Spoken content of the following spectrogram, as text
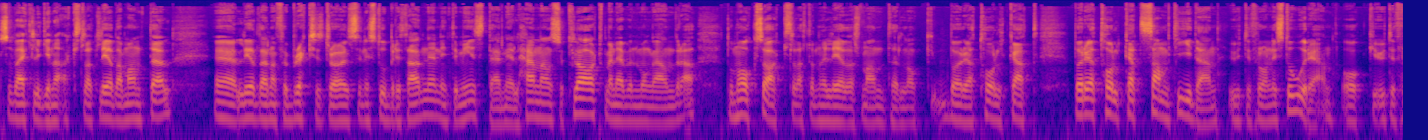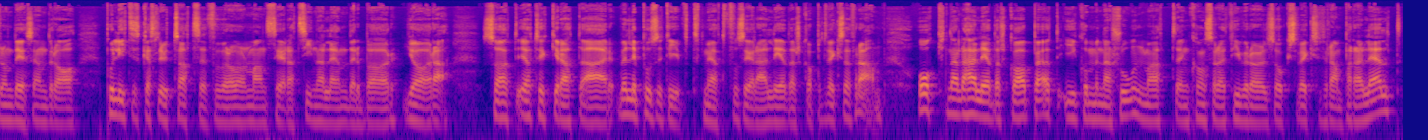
som verkligen har axlat ledarmantel. Eh, ledarna för Brexitrörelsen i Storbritannien, inte minst Daniel Hannan såklart, men även många andra. De har också axlat den här ledarsmanteln och börjat tolkat, börjat tolkat samtiden utifrån historien och utifrån det sen dra politiska slutsatser för vad man ser att sina länder bör göra. Så att jag tycker att det är väldigt positivt med att få se det här ledarskapet växa fram. Och när det här ledarskapet i kombination med att en konservativ rörelse också växer fram parallellt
